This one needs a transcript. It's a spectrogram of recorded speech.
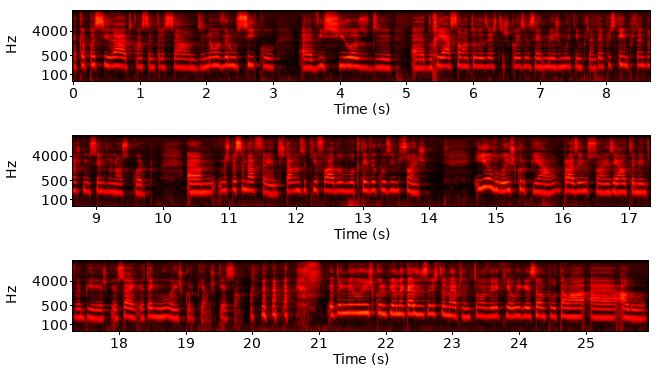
a capacidade de concentração, de não haver um ciclo uh, vicioso de, uh, de reação a todas estas coisas é mesmo muito importante. É por isso que é importante nós conhecermos o nosso corpo. Um, mas passando à frente, estávamos aqui a falar da lua que tem a ver com as emoções. E a lua em escorpião, para as emoções, é altamente vampiresca. Eu sei, eu tenho lua em escorpião, esqueçam. eu tenho lua em escorpião na casa 6 também, portanto estão a ver aqui a ligação Plutão à, à, à lua.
